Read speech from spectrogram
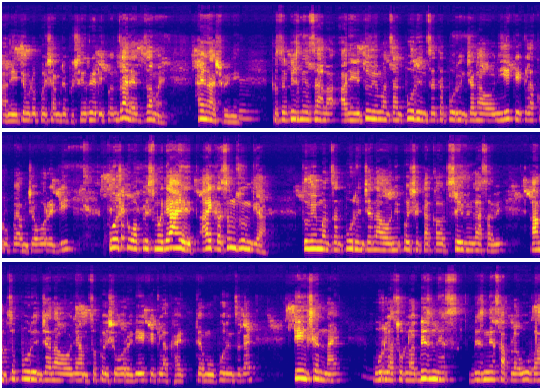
आणि तेवढं पैसे आमच्या पैसे रेडी पण झालेत जमाय. हाय ना अश्विनी? हम्म. कसं बिझनेस झाला आणि तुम्ही म्हणसाल पुरींचं तर पुरींच्या नावाने एक एक लाख रुपये आमच्या ऑलरेडी पोस्ट ऑफिसमध्ये आहेत. ऐका समजून घ्या. तुम्ही म्हणसाल पुरींच्या नावाने पैसे टाकावं सेविंग असावी. आमचं पुरींच्या नावाने आमचं पैसे ऑलरेडी एक एक लाख आहेत. त्यामुळे पुरींचं काय? टेन्शन नाही. उरला सुरला बिझनेस बिझनेस आपला उभा.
